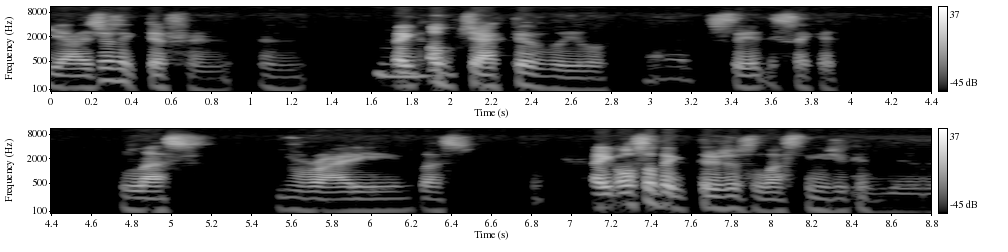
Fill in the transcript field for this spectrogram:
yeah, it's just like different and like Mm-hmm. objectively, it's, it's like a less variety, less like also like there's just less things you can do.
